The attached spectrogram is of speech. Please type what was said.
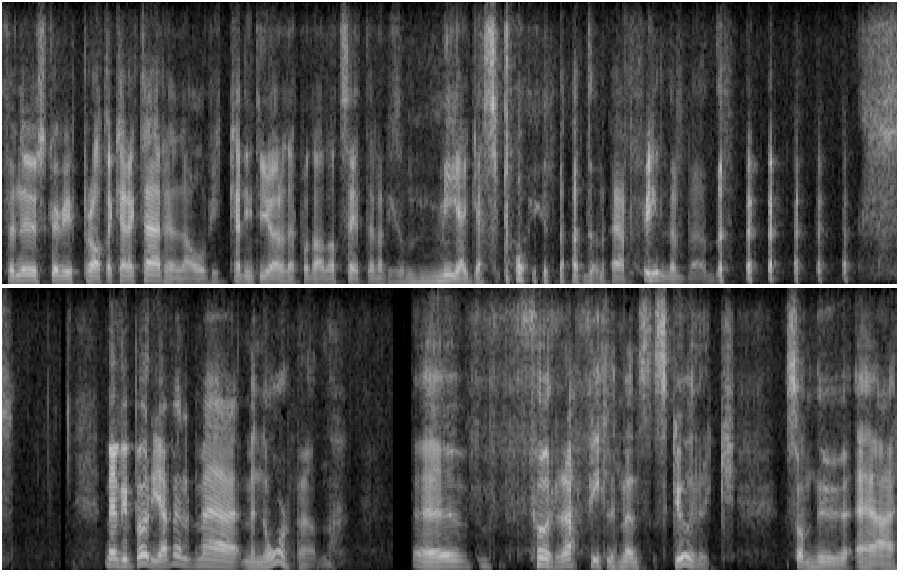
För nu ska vi prata karaktärerna och vi kan inte göra det på något annat sätt än att liksom megaspoila den här filmen. Men vi börjar väl med, med Norman. Eh, förra filmens skurk som nu är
